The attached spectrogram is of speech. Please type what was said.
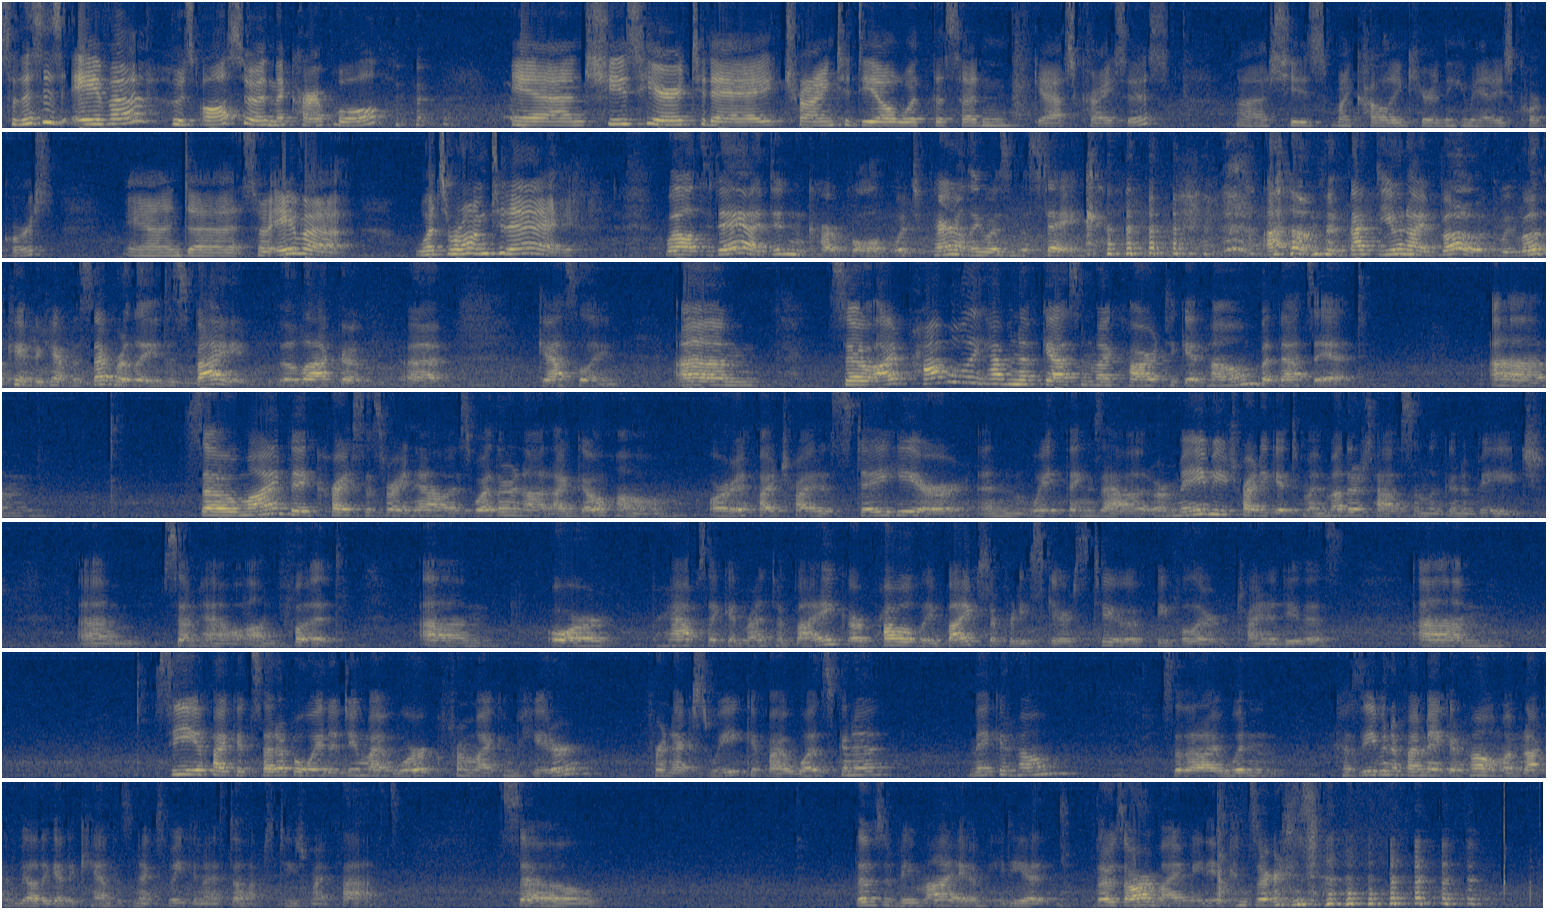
So this is Ava, who's also in the carpool, and she's here today trying to deal with the sudden gas crisis. Uh, she's my colleague here in the Humanities Core course. And uh, so Ava, what's wrong today? Well, today I didn't carpool, which apparently was a mistake. um, in fact, you and I both, we both came to campus separately, despite the lack of uh, gasoline. Um, so I probably have enough gas in my car to get home, but that's it. Um, so my big crisis right now is whether or not I go home or if I try to stay here and wait things out or maybe try to get to my mother's house in Laguna Beach um, somehow on foot. Um, or perhaps I could rent a bike or probably bikes are pretty scarce too if people are trying to do this. Um, see if I could set up a way to do my work from my computer for next week if I was going to make it home so that I wouldn't because even if I make it home, I'm not going to be able to get to campus next week and I still have to teach my class. So those would be my immediate, those are my immediate concerns.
